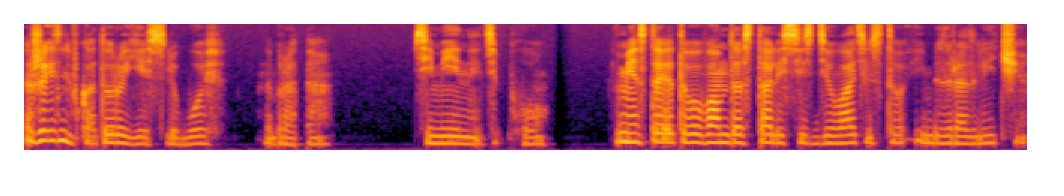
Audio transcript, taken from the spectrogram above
Жизнь, в которой есть любовь, доброта, семейное тепло. Вместо этого вам достались издевательства и безразличие.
